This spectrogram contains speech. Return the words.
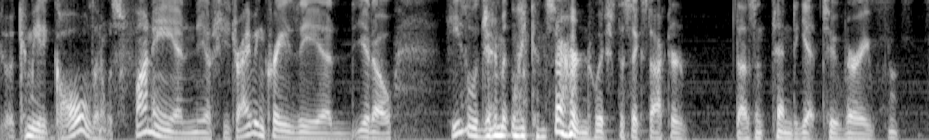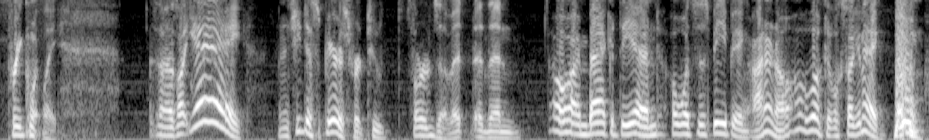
comedic gold, and it was funny, and you know she's driving crazy, and you know he's legitimately concerned, which the Sixth Doctor doesn't tend to get to very frequently. So I was like, "Yay!" And then she disappears for two thirds of it, and then oh, I'm back at the end. Oh, what's this beeping? I don't know. Oh, look, it looks like an egg. Boom.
